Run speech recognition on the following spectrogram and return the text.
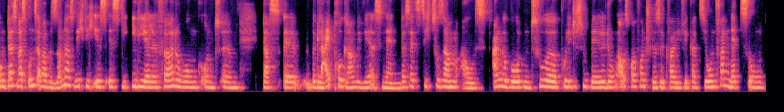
Und das, was uns aber besonders wichtig ist, ist die ideelle Förderung und ähm, das äh, Begleitprogramm, wie wir es nennen. Das setzt sich zusammen aus Angeboten zur politischen Bildung, Ausbau von Schlüsselqualifikation, Vernetzung.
